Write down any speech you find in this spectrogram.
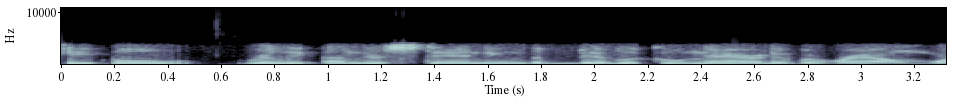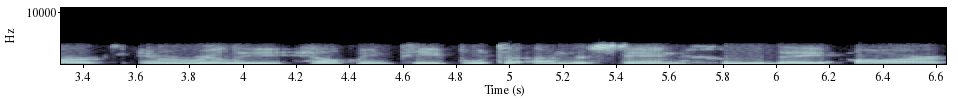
people really understanding the biblical narrative around work and really helping people to understand who they are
